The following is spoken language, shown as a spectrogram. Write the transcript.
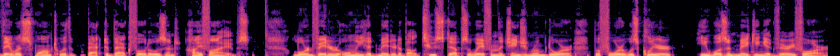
They were swamped with back to back photos and high fives. Lord Vader only had made it about two steps away from the changing room door before it was clear he wasn't making it very far.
